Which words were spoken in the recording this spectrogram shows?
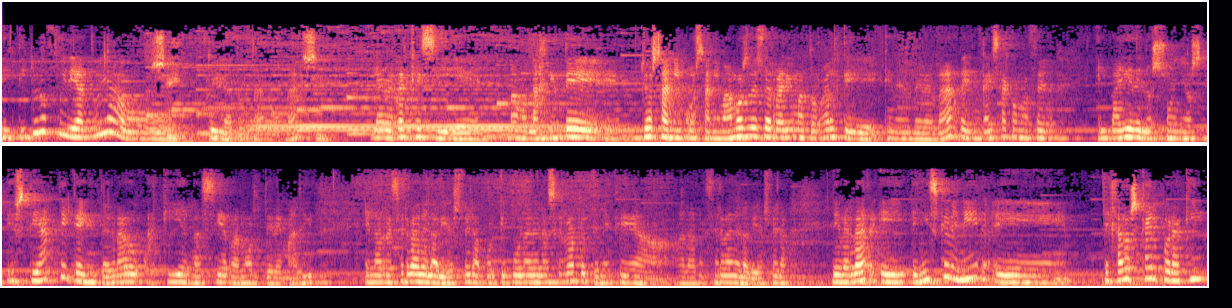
¿El, título fue idea tuya o sí, tuya total, verdad? Sí. La verdad es que sí, eh, vamos, la gente, yo os, os animamos desde Radio Matorral que, que de verdad vengáis a conocer el Valle de los Sueños, este arte que ha integrado aquí en la Sierra Norte de Madrid, en la Reserva de la Biosfera, porque Puebla de la Sierra pertenece a, la Reserva de la Biosfera. De verdad, eh, tenéis que venir, eh, dejaros caer por aquí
